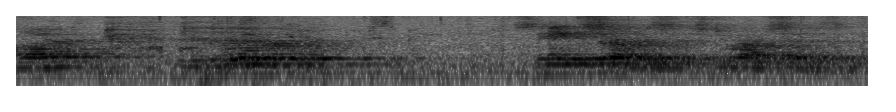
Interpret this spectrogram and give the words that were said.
to deliver state services to our citizens.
